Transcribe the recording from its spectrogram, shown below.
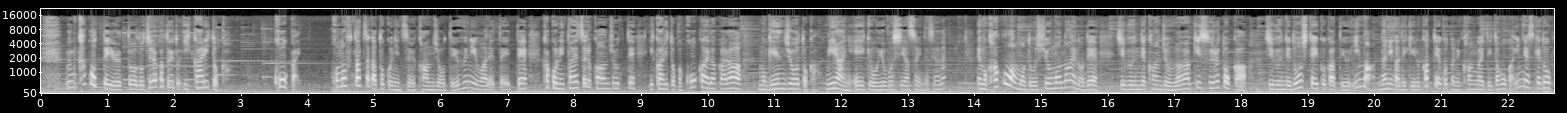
過去っていうとどちらかというと怒りとか後悔。この2つが特に強い感情っていうふうに言われていて過去に対する感情って怒りとか後悔だからもう現状とか未来に影響を及ぼしやすいんですよね。でも過去はもうどうしようもないので自分で感情を上書きするとか自分でどうしていくかっていう今何ができるかっていうことに考えていた方がいいんですけど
